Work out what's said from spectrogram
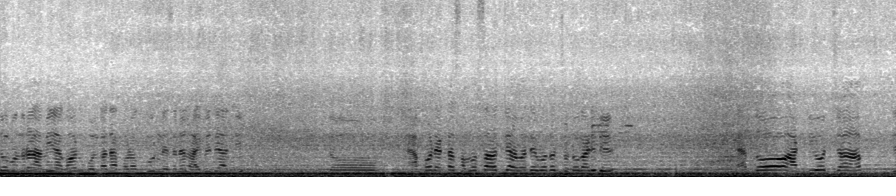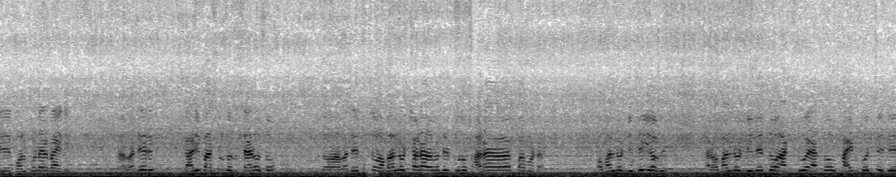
তো বন্ধুরা আমি এখন কলকাতা খড়গপুর ন্যাশনাল হাইওয়েতে আছি তো এখন একটা সমস্যা হচ্ছে আমাদের মতো ছোট গাড়িদের এত আরটিও চাপ যে কল্পনার বাইরে। আমাদের গাড়ি পাঁচশো তো তেরোশো, তো আমাদের তো ওভারলোড ছাড়া আমাদের কোনো ভাড়া পাবো না। ওভারলোড নিতেই হবে। আর ওভারলোড নিলে তো আটটু এত ফাইন করছে যে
